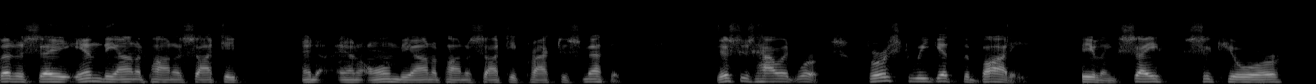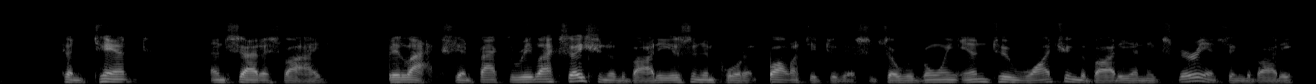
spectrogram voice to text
let us say in the anapanasati and and on the anapanasati practice method. This is how it works. First, we get the body feeling safe, secure, content, and satisfied, relaxed. In fact, the relaxation of the body is an important quality to this. And so we're going into watching the body and experiencing the body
